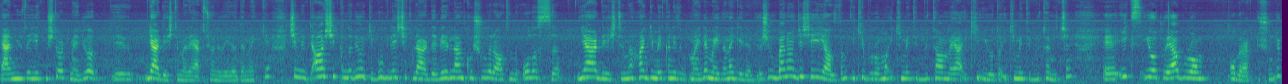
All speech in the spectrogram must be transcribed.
Yani %74 mi? E, yer değiştirme reaksiyonu veriyor demek ki. Şimdi A şıkkında diyor ki bu bileşiklerde verilen koşullar altında olası yer değiştirme hangi mekanizma ile meydana gelir diyor. Şimdi ben önce şeyi yazdım. 2 bromo, 2 metil butan veya 2 iyoda 2 metil butan için e, X iyot veya brom olarak düşündük.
